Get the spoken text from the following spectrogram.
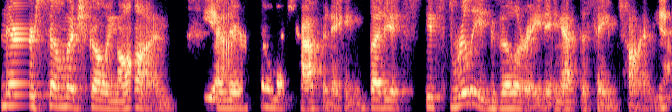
there's so much going on yeah. and there's so much happening but it's it's really exhilarating at the same time yeah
